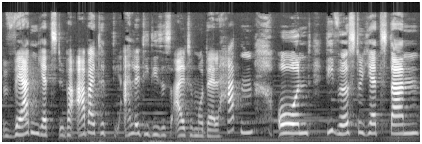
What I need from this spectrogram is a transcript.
werden jetzt überarbeitet, die alle, die dieses alte Modell hatten. Und die wirst du jetzt dann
